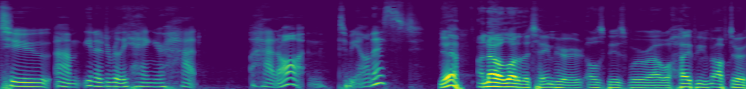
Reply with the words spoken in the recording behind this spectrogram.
to, um, you know, to really hang your hat hat on, to be honest. Yeah, I know a lot of the team here at Ausbiz were, uh, were hoping after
